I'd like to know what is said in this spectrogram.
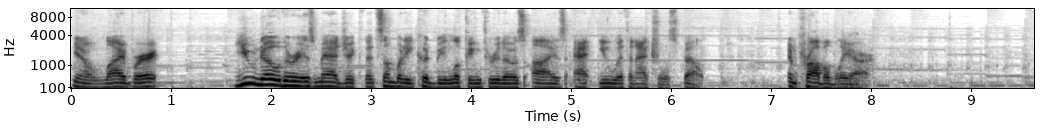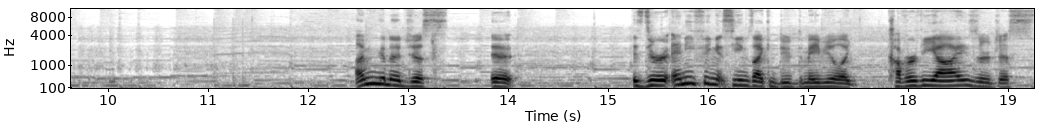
you know, library, you know there is magic that somebody could be looking through those eyes at you with an actual spell, and probably are. I'm gonna just. It, is there anything it seems I can do to maybe like cover the eyes or just?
